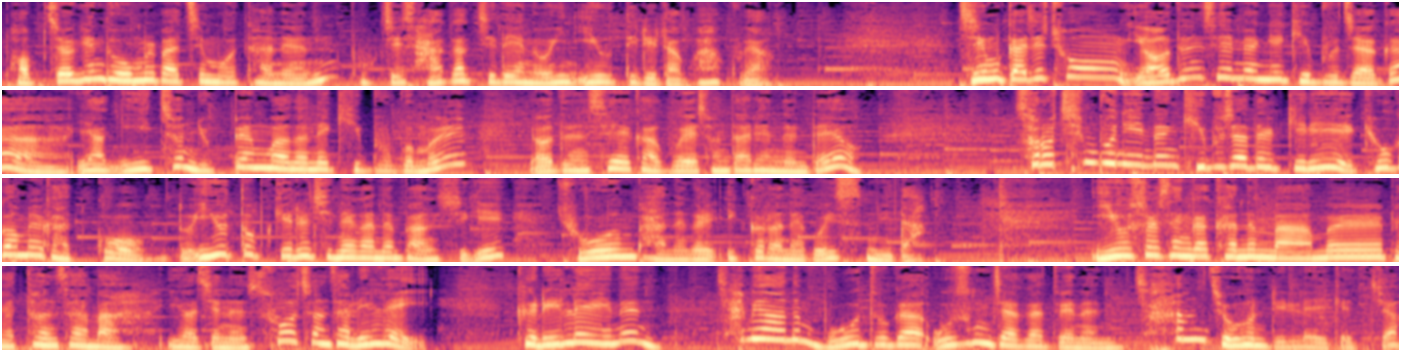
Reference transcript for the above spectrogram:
법적인 도움을 받지 못하는 복지 사각지대에 놓인 이웃들이라고 하고요. 지금까지 총 83명의 기부자가 약 2,600만 원의 기부금을 83가구에 전달했는데요. 서로 친분이 있는 기부자들끼리 교감을 갖고 또 이웃 돕기를 진행하는 방식이 좋은 반응을 이끌어내고 있습니다. 이웃을 생각하는 마음을 배턴 삼아 이어지는 수호천사 릴레이. 그 릴레이는 참여하는 모두가 우승자가 되는 참 좋은 릴레이겠죠.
